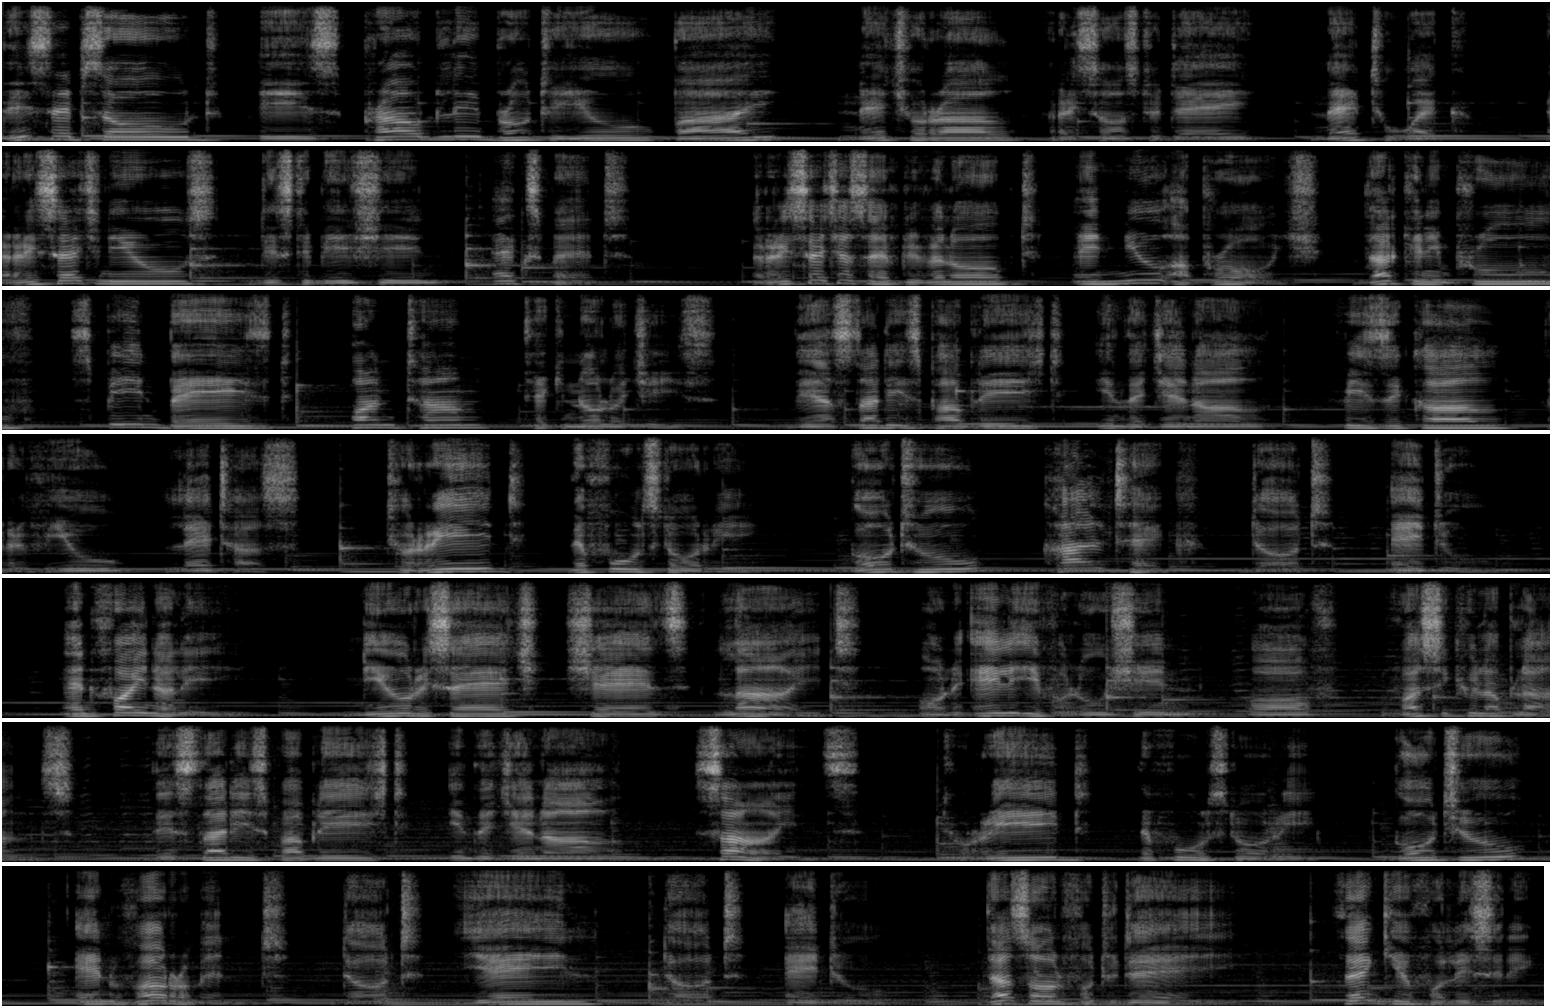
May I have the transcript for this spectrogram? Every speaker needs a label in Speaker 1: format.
Speaker 1: This episode is proudly brought to you by Natural Resource Today Network, research news distribution expert. Researchers have developed a new approach that can improve spin based quantum technologies. Their study is published in the journal Physical Review Letters. To read the full story, go to caltech.edu. And finally, new research sheds light on early evolution of vascular plants. The study is published in the journal Science. To read the full story, go to environment.yale.edu. That's all for today. Thank you for listening.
